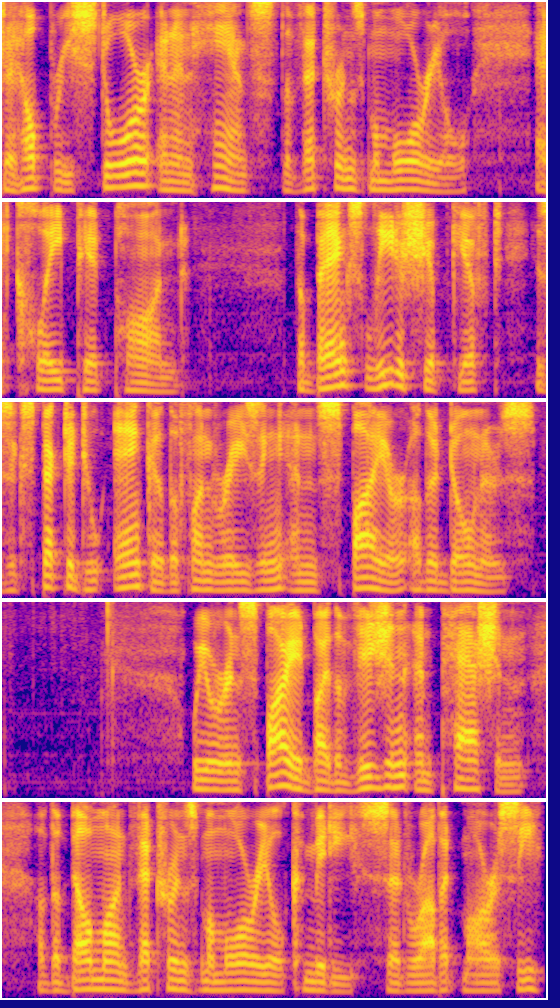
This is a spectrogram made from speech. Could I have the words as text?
to help restore and enhance the Veterans Memorial at Clay Pit Pond. The bank's leadership gift is expected to anchor the fundraising and inspire other donors. We were inspired by the vision and passion of the Belmont Veterans Memorial Committee, said Robert Morrissey,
